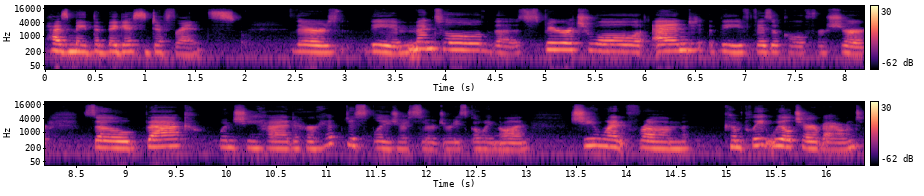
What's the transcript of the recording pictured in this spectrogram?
has made the biggest difference? There's the mental, the spiritual, and the physical for sure. So, back when she had her hip dysplasia surgeries going on, she went from complete wheelchair bound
